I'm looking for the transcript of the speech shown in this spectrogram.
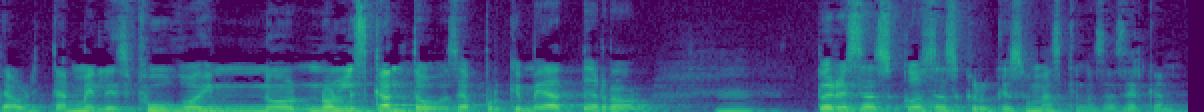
ahorita me les fugo y no, no les canto, o sea, porque me da terror. Mm. Pero esas cosas creo que son las que nos acercan.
